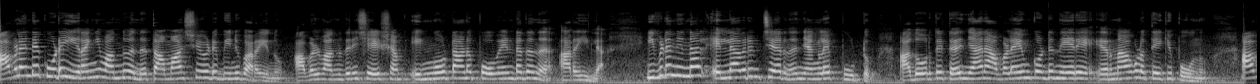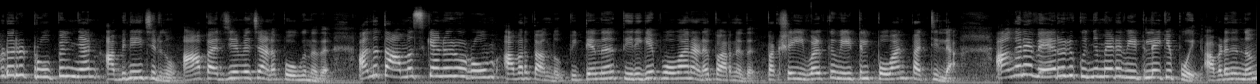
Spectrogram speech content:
അവൾ എന്റെ കൂടെ ഇറങ്ങി വന്നുവെന്ന് തമാശയോടെ ബിനു പറയുന്നു. അവൾ വന്നതിന് ശേഷം എങ്ങോട്ടാണ് പോവേണ്ടതെന്ന് അറിയില്ല. Camila. ഇവിടെ നിന്നാൽ എല്ലാവരും ചേർന്ന് ഞങ്ങളെ പൂട്ടും. അതോർത്തിട്ട് ഞാൻ അവളെയും കൊണ്ട് നേരെ എറണാകുളത്തേക്ക് പോകുന്നു അവിടെ ഒരു ട്രൂപ്പിൽ ഞാൻ അഭിനയിച്ചിരുന്നു. ആ പരിചയം വെച്ചാണ് പോകുന്നത്. അന്ന് താമസിക്കാൻ ഒരു റൂം അവർ തന്നു. പിറ്റേന്ന് തിരികെ പോവാനാണ് പറഞ്ഞത്. പക്ഷേ ഇവൾക്ക് വീട്ടിൽ പോവാൻ പറ്റില്ല. അങ്ങനെ വേറൊരു കുഞ്ഞമ്മയുടെ വീട്ടിലേക്ക് പോയി. അവിടെ നിന്നും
